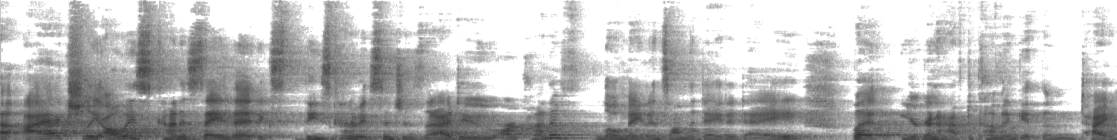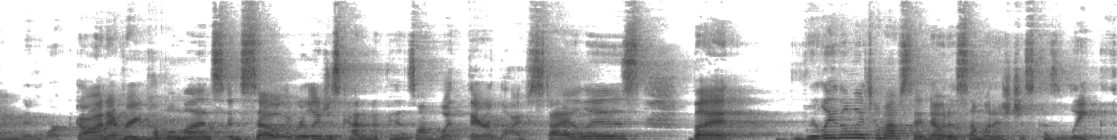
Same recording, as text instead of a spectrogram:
uh, I actually always kind of say that ex- these kind of extensions that I do are kind of low maintenance on the day to day, but you're going to have to come and get them tightened and worked on every couple Mhm. months. And so it really just kind of depends on what their lifestyle is. But really, the only time I've said no to someone is just because length,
